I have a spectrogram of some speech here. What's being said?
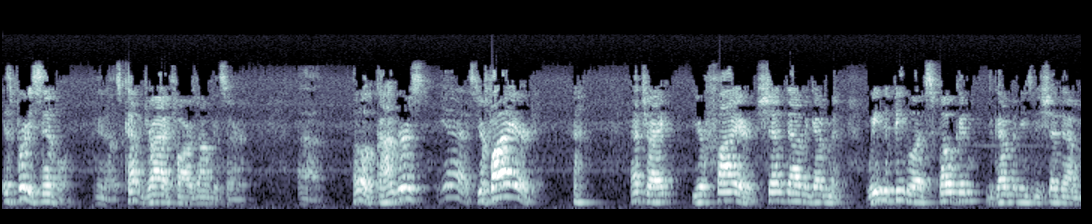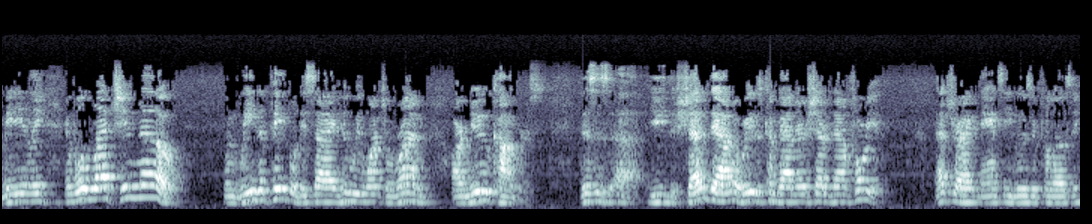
It's pretty simple. You know, it's cut and dry as far as I'm concerned. Uh, hello, Congress? Yes, you're fired. That's right, you're fired. Shut down the government. We, the people, have spoken. The government needs to be shut down immediately, and we'll let you know when we, the people, decide who we want to run our new Congress. This is, uh, you either shut it down or we just come down there and shut it down for you. That's right, Nancy Loser Pelosi,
